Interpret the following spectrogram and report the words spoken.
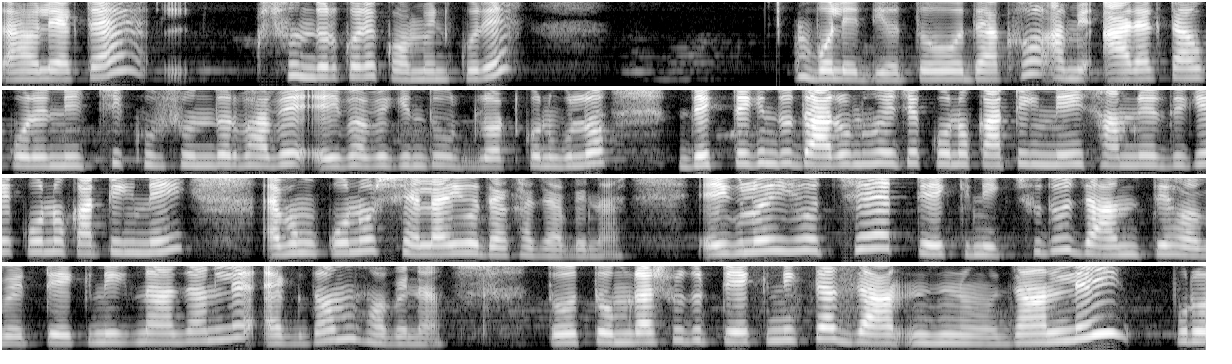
তাহলে একটা সুন্দর করে কমেন্ট করে বলে দিও। তো দেখো, আমি আর একটাও করে নিচ্ছি খুব সুন্দরভাবে। এইভাবে কিন্তু লটকনগুলো দেখতে কিন্তু দারুণ হয়েছে। কোনো কাটিং নেই সামনের দিকে, কোনো কাটিং নেই এবং কোনো সেলাইও দেখা যাবে না। এইগুলোই হচ্ছে টেকনিক শুধু জানতে হবে টেকনিক না জানলে একদম হবে না। তো তোমরা শুধু টেকনিকটা জানলেই পুরো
